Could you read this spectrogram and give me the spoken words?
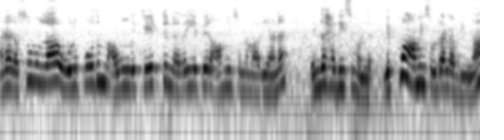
ஆனால் ரசூலுல்லா ஒருபோதும் அவங்க கேட்டு நிறைய பேர் ஆமீன் சொன்ன மாதிரியான எந்த ஹதீஸும் அல்ல. எப்போ ஆமீன் சொல்கிறாங்க அப்படின்னா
